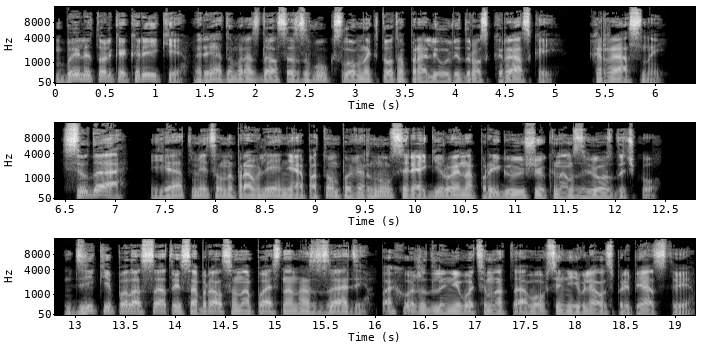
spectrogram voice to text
Были только крики. Рядом раздался звук, словно кто-то пролил ведро с краской. Красный. «Сюда!» Я отметил направление, а потом повернулся, реагируя на прыгающую к нам звездочку. Дикий полосатый собрался напасть на нас сзади. Похоже, для него темнота вовсе не являлась препятствием.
